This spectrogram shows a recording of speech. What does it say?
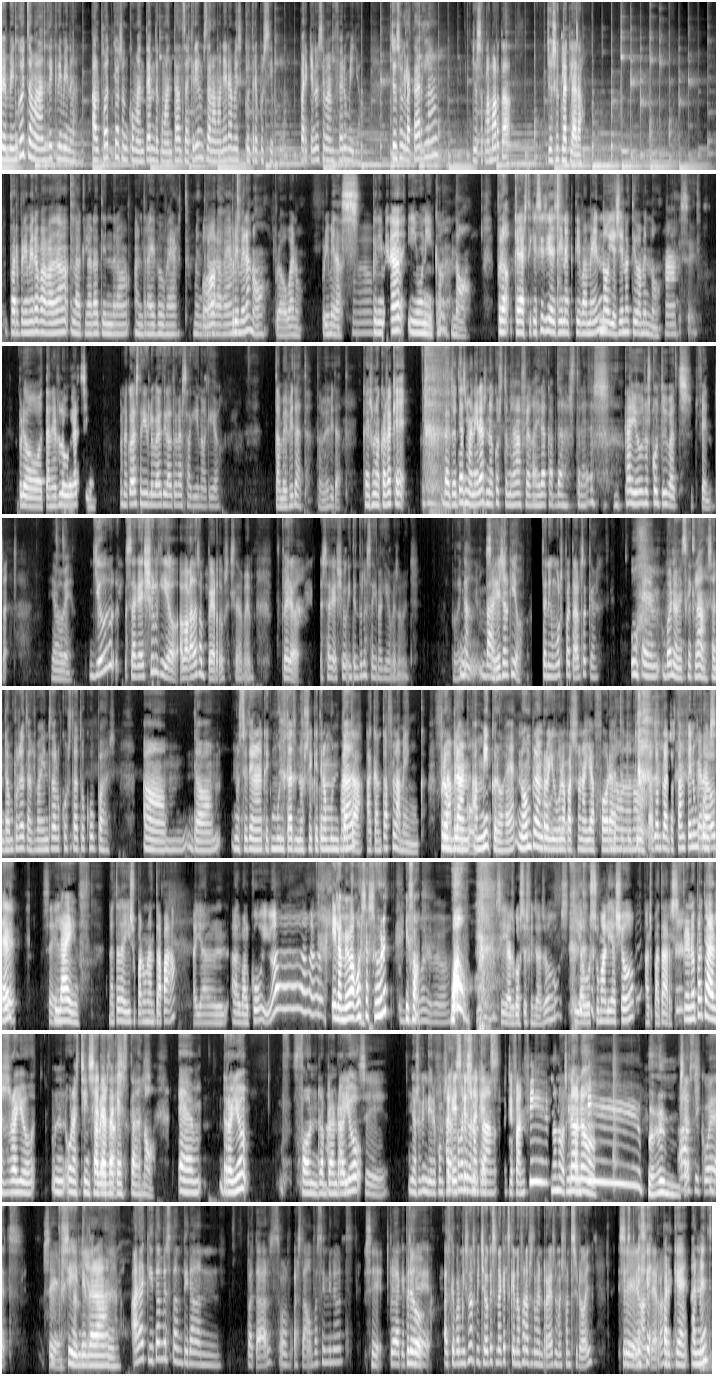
Benvinguts a Malandre Criminal, el podcast on comentem documentals de crims de la manera més cutre possible, perquè no sabem fer-ho millor. Jo sóc la Carla. Jo sóc la Marta. Jo sóc la Clara. Per primera vegada la Clara tindrà el drive obert mentre Oh, gravem. primera no, però bueno, primeres. Primera i única. No. Però que l'estiguessis llegint activament... No, llegint activament no. Ah, Sí. Però tenir-lo obert sí. Una cosa és tenir-lo obert i l'altra anar seguint el guia. També és veritat, també és veritat. que és una cosa que, de totes maneres, no acostumem a fer gaire cap de les tres. Clar, jo us escolto i vaig fent, saps? Ja va bé. Jo segueixo el guió. A vegades em perdo, sincerament. Però segueixo, intento anar seguint el guió més o menys. Però vinga, Mm, segueix el guió. Teniu molts petards o què? Uf, Eh, bueno, és que clar, se'ns han posat els veïns del costat ocupes um, de... No sé, tenen aquell muntat, no sé què tenen muntat, Marta, a cantar flamenc. però en plan, flamenco. amb micro, eh? No en plan Oh, rotllo una Dios. persona allà fora, No, tu, no, tu, no. tu, saps? En plan, estan fent un concert Sí. live. Nosaltres ahir sopant un entrepà, allà al, al balcó, i... Ah! I la meva gossa surt i fa... Uau! Sí, els gossos fins als ous. I llavors sumar-li això els petards. Però no petards, rotllo, un- unes xinxetes d'aquestes. No. Eh, rotllo fons, en plan, rotllo... Sí. No sé quin dir, com, se, com que es diuen surten, aquests? que fan fi... No, no, els que No, fan no. fi... Bum, Ah, saps? sí, coets. Sí, Sí, literal. Ara aquí també estan tirant petards, o estaven fa 5 minuts, Sí. però d'aquests Però- que... Els que per mi són els pitjors, que són aquests que no fan absolutament res, només fan soroll, que Sí. es tiren És al que, terra. per què? Almenys,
